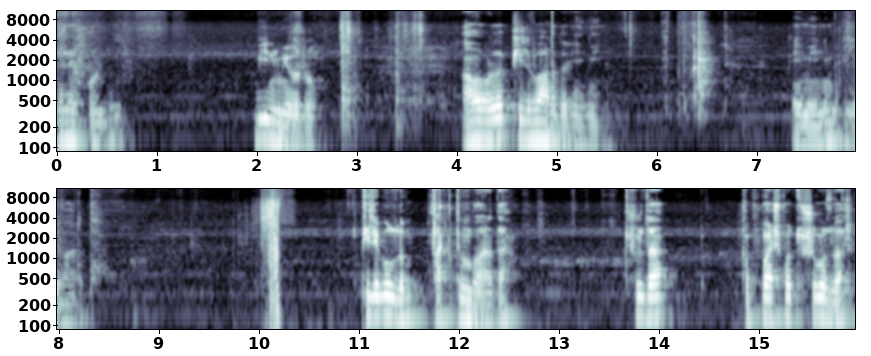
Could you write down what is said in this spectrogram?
nereye koydum? Bilmiyorum. Ama orada pil vardı eminim. Eminim pil vardı. Pili buldum. Taktım bu arada. Şurada kapı açma tuşumuz var.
